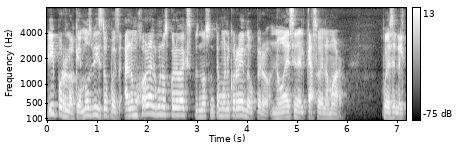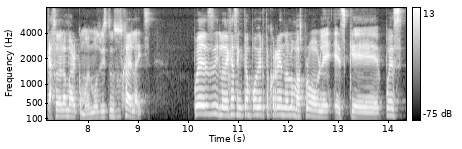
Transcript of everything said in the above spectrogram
Y por lo que hemos visto, pues a lo mejor algunos quarterbacks pues, no son tan buenos corriendo, pero no es en el caso de Lamar. Pues en el caso de Lamar, como hemos visto en sus highlights, pues si lo dejas en campo abierto corriendo, lo más probable es que pues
